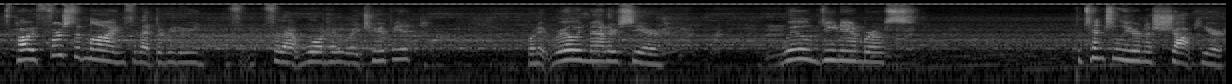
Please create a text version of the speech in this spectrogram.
It's probably first in line for that WWE, for that World Heavyweight Champion. But it really matters here. Will Dean Ambrose potentially earn a shot here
